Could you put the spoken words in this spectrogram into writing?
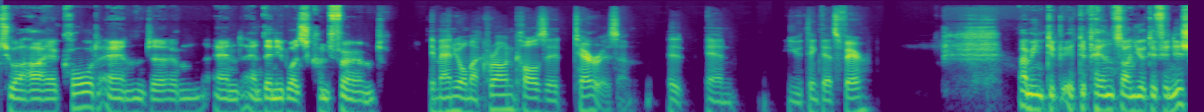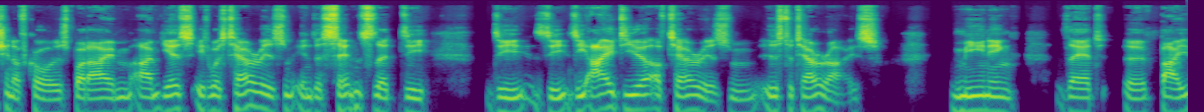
to a higher court, and um, and and then it was confirmed. Emmanuel Macron calls it terrorism, it, and you think that's fair? I mean, it depends on your definition, of course. But I'm, I'm yes, it was terrorism in the sense that the the the the idea of terrorism is to terrorize, meaning that uh, by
